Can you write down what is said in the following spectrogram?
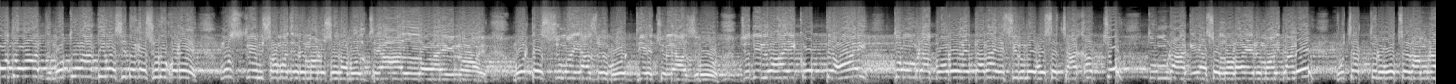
মতুয়া মতুয়া আদিবাসী থেকে শুরু করে মুসলিম সমাজের মানুষেরা বলছে, আর লড়াই নয়। ভোটের সময় আসবে, ভোট দিয়ে চলে আসব। যদি লড়াই করতে হয় বড় নেতারা এসি রুমে বসে চা খাচ্ছ। তোমরা আগে আসো লড়াইয়ের ময়দানে। পঁচাত্তর বছর আমরা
